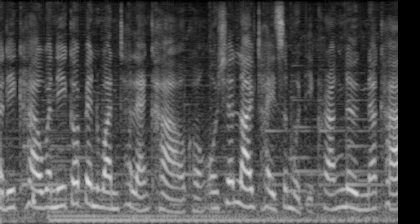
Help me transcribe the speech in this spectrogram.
วัสดีค่ะ วันนี้ก็เป็นวันแถลงข่าวของ Ocean Life ไทยสมุทรอีกครั้งหนึ่งนะคะ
